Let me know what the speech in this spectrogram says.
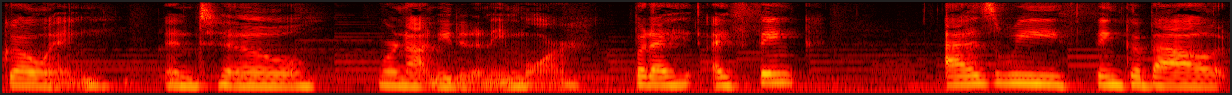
going until we're not needed anymore. But I, I think as we think about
